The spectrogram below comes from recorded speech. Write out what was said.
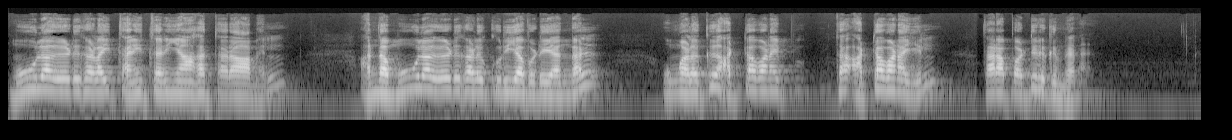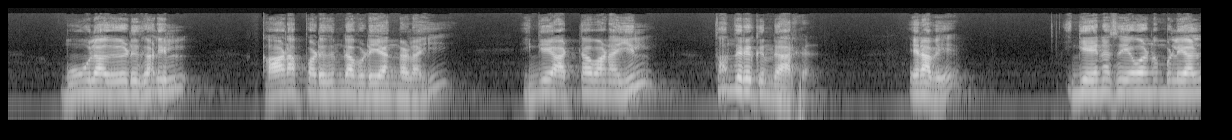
மூல ஏடுகளை தனித்தனியாக தராமல் அந்த மூல ஏடுகளுக்குரிய விடயங்கள் உங்களுக்கு அட்டவணை த- அட்டவணையில் தரப்பட்டிருக்கின்றன. மூல ஏடுகளில் காணப்படுகின்ற விடயங்களை இங்கே அட்டவணையில் தந்திருக்கின்றார்கள். எனவே இங்கே என்ன செய்ய வேண்டும் பிள்ளைகள்?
